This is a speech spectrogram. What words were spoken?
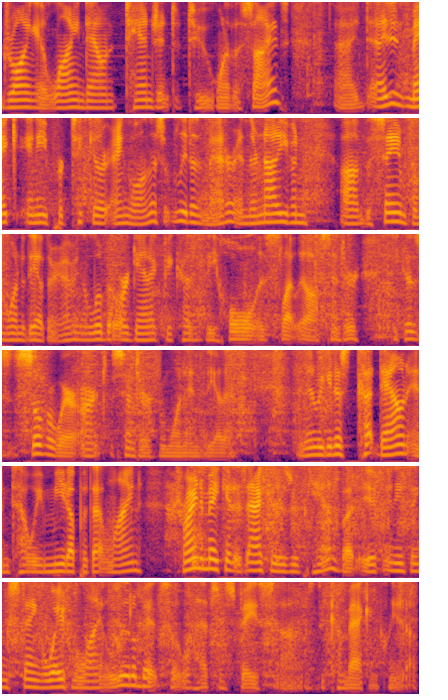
drawing a line down tangent to one of the sides. I didn't make any particular angle on this. It really doesn't matter, and they're not even uh, the same from one to the other. Having a little bit organic because the hole is slightly off center because silverware aren't center from one end to the other. And then we can just cut down until we meet up with that line, trying to make it as accurate as we can, but if anything's staying away from the line a little bit so we'll have some space uh, to come back and clean it up.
